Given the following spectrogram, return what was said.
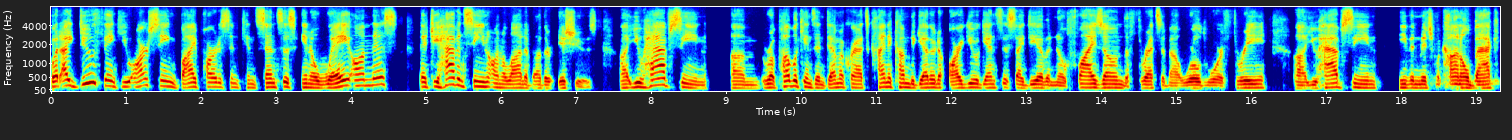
But I do think you are seeing bipartisan consensus in a way on this that you haven't seen on a lot of other issues. Uh, you have seen um, Republicans and Democrats kind of come together to argue against this idea of a no fly zone, the threats about World War III. Uh, you have seen even Mitch McConnell back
